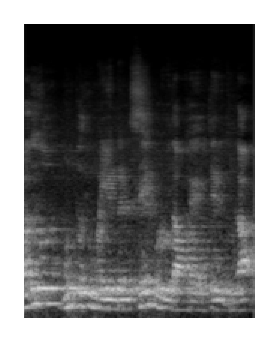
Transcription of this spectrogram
பதினோரு முன்பதிவு மையங்கள் செயல்படுவதாக தெரிவித்துள்ளார்.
